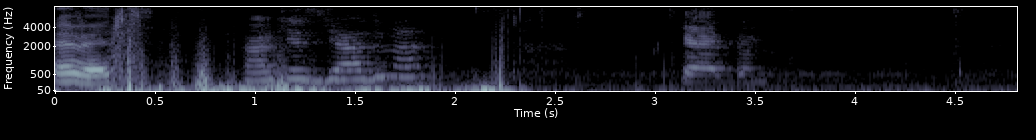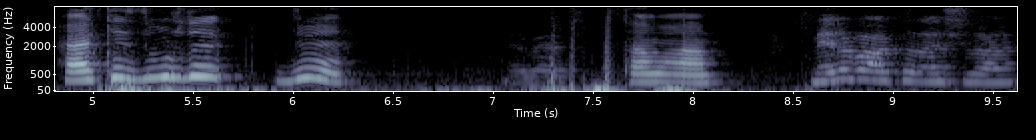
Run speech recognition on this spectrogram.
Evet. Herkes geldi mi? Geldim. Herkes burada değil mi? Evet. Tamam. Merhaba arkadaşlar.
